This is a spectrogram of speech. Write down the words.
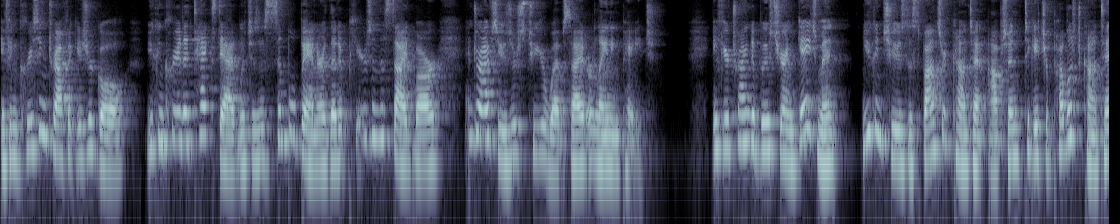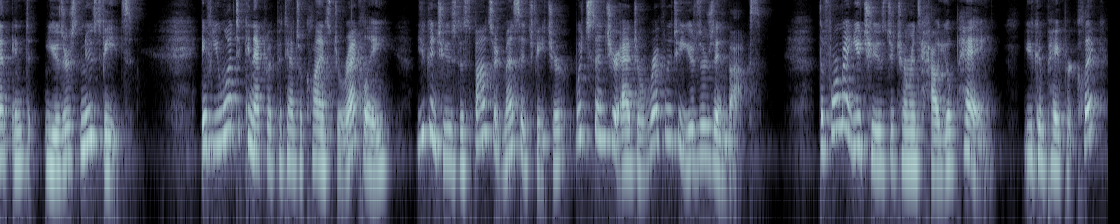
If increasing traffic is your goal, you can create a text ad, which is a simple banner that appears in the sidebar and drives users to your website or landing page. If you're trying to boost your engagement, you can choose the sponsored content option to get your published content into users' news feeds. If you want to connect with potential clients directly, you can choose the sponsored message feature, which sends your ad directly to users' inbox. The format you choose determines how you'll pay. You can pay per click,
